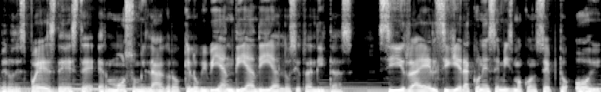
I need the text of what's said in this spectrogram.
pero después de este hermoso milagro que lo vivían día a día los israelitas, si Israel siguiera con ese mismo concepto hoy,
